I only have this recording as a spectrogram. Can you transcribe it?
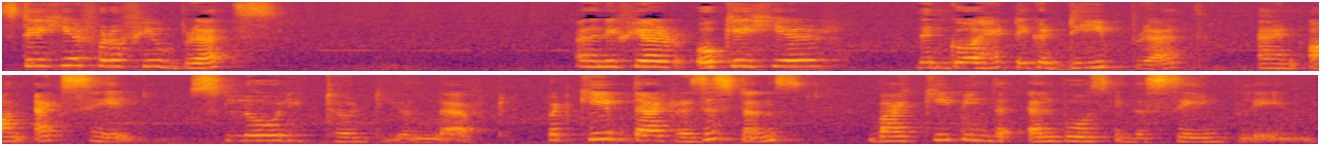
Stay here for a few breaths. And then if you're okay here then go ahead take a deep breath. And on exhale slowly turn to your left. But keep that resistance by keeping the elbows in the same plane.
